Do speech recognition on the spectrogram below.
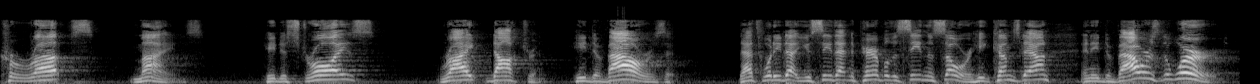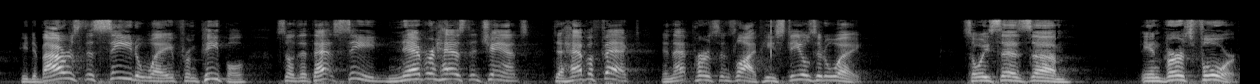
corrupts minds. He destroys right doctrine. He devours it. That's what he does. You see that in the parable of the seed and the sower. He comes down and he devours the word. He devours the seed away from people so that that seed never has the chance to have effect in that person's life. He steals it away. So he says um, in verse 4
